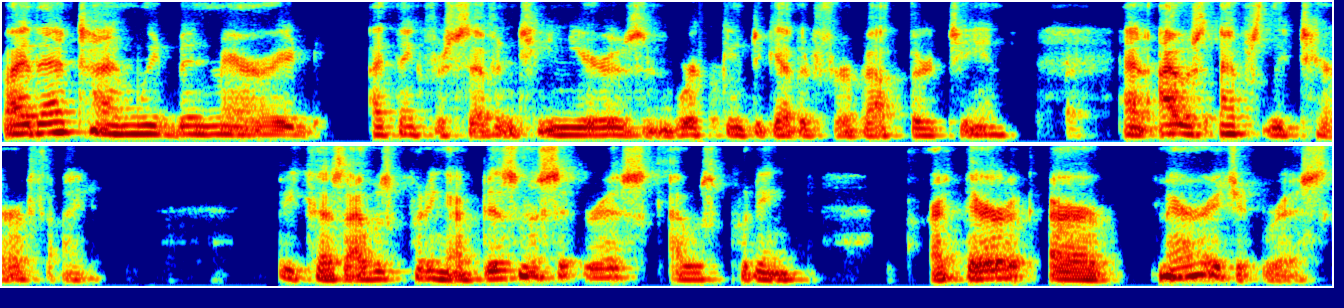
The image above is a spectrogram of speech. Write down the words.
by that time, we'd been married, I think, for 17 years and working together for about 13. And I was absolutely terrified because I was putting our business at risk. I was putting our, ther- our marriage at risk.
